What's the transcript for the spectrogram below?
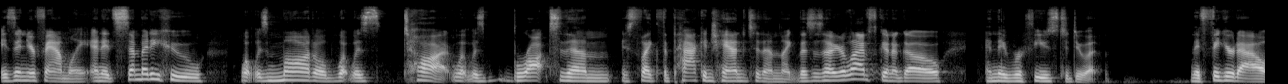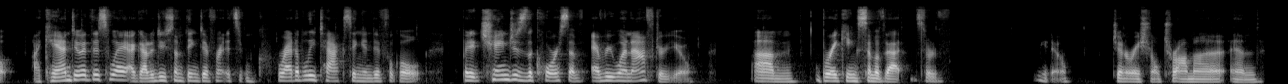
is in your family. And it's somebody who, what was modeled, what was taught, what was brought to them is like the package handed to them, like, this is how your life's going to go. And they refuse to do it. They figured out, I can't do it this way. I got to do something different. It's incredibly taxing and difficult, but it changes the course of everyone after you, um, breaking some of that sort of, you know, generational trauma and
